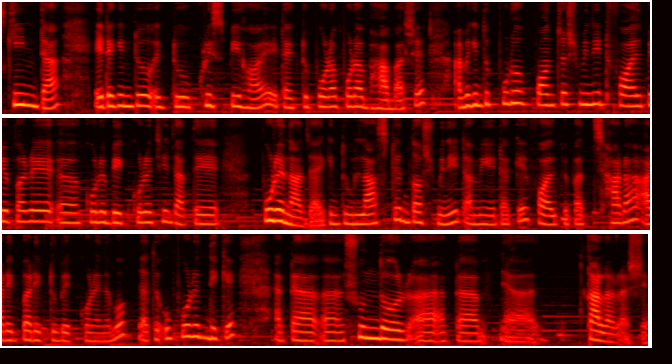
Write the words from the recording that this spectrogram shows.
স্কিনটা এটা কিন্তু একটু ক্রিস্পি হয়, এটা একটু পোড়া পোড়া ভাব আসে। আমি কিন্তু পুরো পঞ্চাশ মিনিট ফয়েল পেপারে করে বেক করেছি যাতে পুড়ে না যায়। কিন্তু লাস্টের দশ মিনিট আমি এটাকে ফয়েল পেপার ছাড়া আরেকবার একটু বেক করে নেব, যাতে উপরের দিকে একটা সুন্দর একটা কালার আসে।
